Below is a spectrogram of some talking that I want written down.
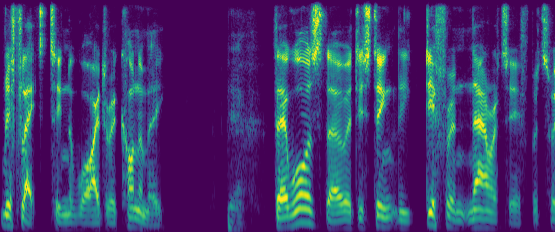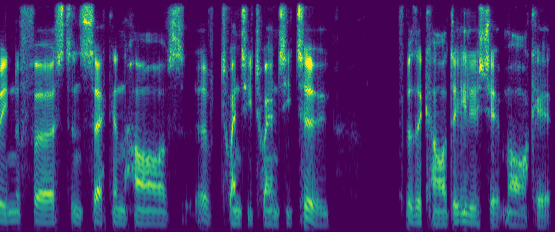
reflecting the wider economy. Yeah. There was, though, a distinctly different narrative between the first and second halves of 2022 for the car dealership market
